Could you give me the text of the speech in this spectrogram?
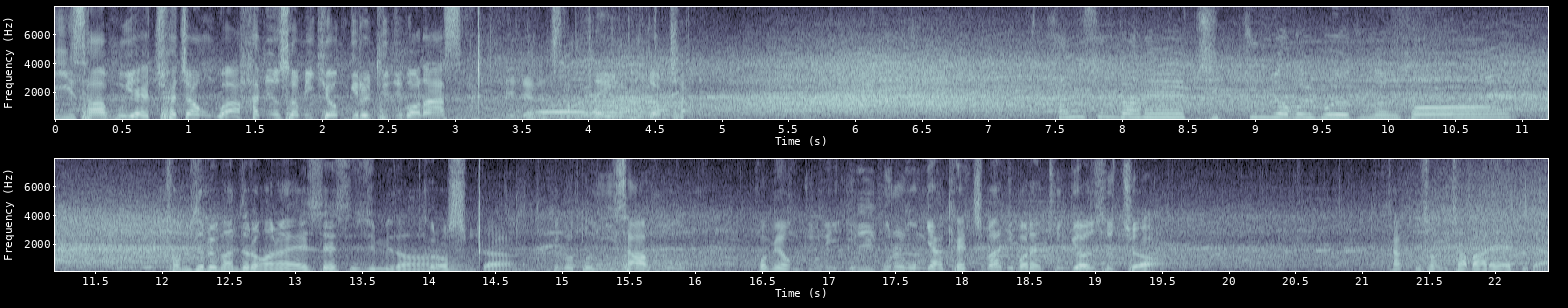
2사 후에 최정과 한유섬이 경기를 뒤집어 놨습니다. 이제는 3대 1 두점 차. 한순간에 집중력을 보여주면서 점수를 만들어가는 SSG입니다. 그렇습니다. 그것도 2사 후 고명준이 1구를 공략했지만 이번엔 중견수죠. 강구성이 잡아냅니다.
